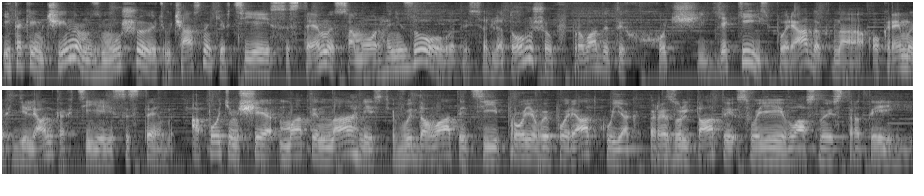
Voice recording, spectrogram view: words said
І таким чином змушують учасників цієї системи самоорганізовуватися для того, щоб впровадити хоч якийсь порядок на окремих ділянках цієї системи, а потім ще мати наглість видавати ці прояви порядку як результати своєї власної стратегії,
